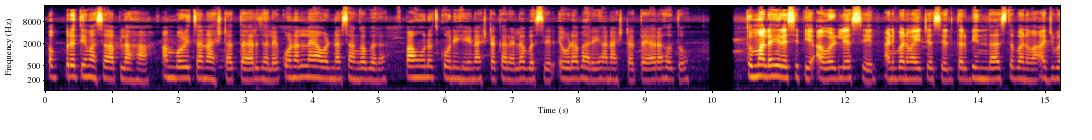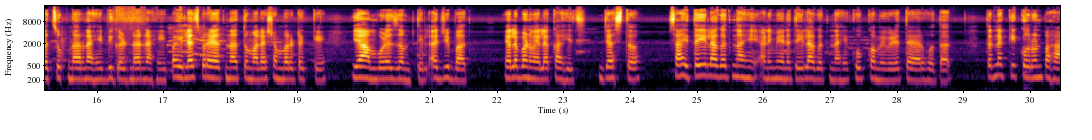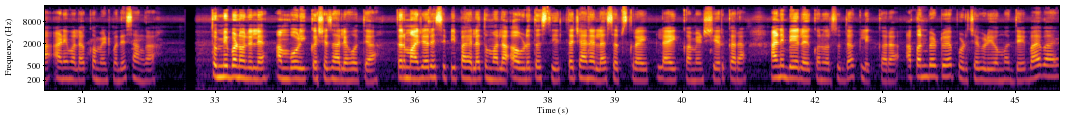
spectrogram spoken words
अप्रतिम असा आपला हा आंबोळीचा नाश्ता तयार झाला आहे कोणाला नाही आवडणार सांगा बरं. पाहूनच कोणी हे नाश्ता करायला बसेल. एवढा भारी हा नाश्ता तयार होतो तुम्हाला ही रेसिपी आवडली असेल आणि बनवायची असेल तर बिनधास्त बनवा. अजिबात चुकणार नाही बिघडणार नाही. पहिल्याच प्रयत्नात तुम्हाला शंभर टक्के या आंबोळ्या जमतील. अजिबात. याला बनवायला काहीच जास्त. साहित्यही लागत नाही आणि मेहनतही लागत नाही. खूप कमी वेळेत तयार होतात. तर नक्की करून पहा आणि मला कमेंटमध्ये सांगा. तुम्ही बनवलेल्या आंबोळी कशा झाल्या होत्या? तर माझ्या रेसिपी पाहायला तुम्हाला आवडत असतील तर चॅनलला सबस्क्राईब लाईक कमेंट शेअर करा आणि बेल आयकॉनवर सुद्धा क्लिक करा. आपण भेटूया पुढच्या व्हिडिओमध्ये बाय बाय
